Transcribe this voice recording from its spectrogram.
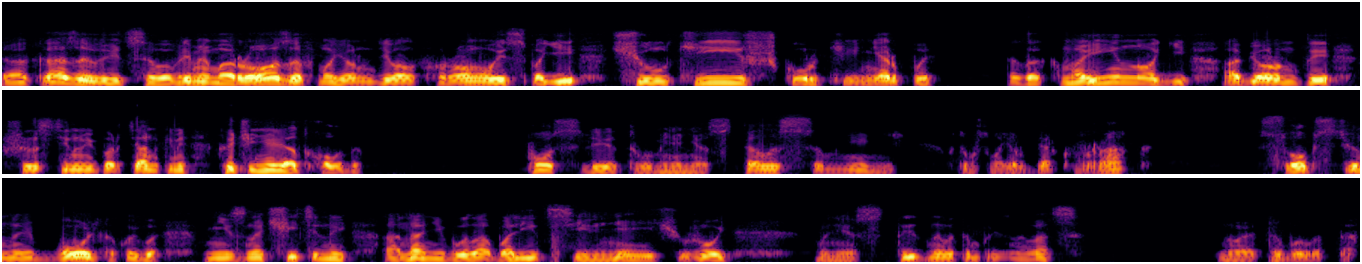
Оказывается, во время морозов майор надевал в хромовые спаги чулки из шкурки нерпы, тогда как мои ноги, обернутые шерстяными портянками, коченели от холода. После этого у меня не осталось сомнений в том, что майор Берг — враг. Собственная боль, какой бы незначительной она ни была, болит сильнее чужой. Мне стыдно в этом признаваться, но это было так.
